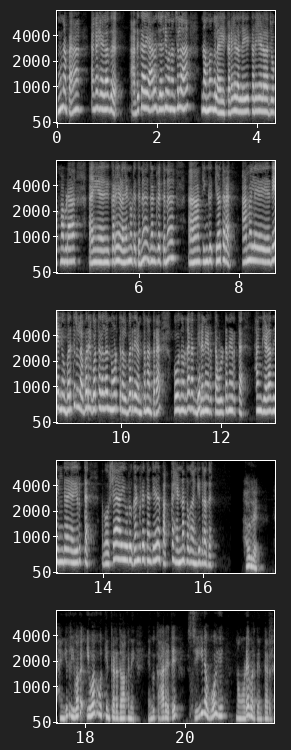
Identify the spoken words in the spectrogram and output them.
ಹ್ಞೂನಪ್ಪ ಹಂಗ ಹೇಳೋದು. ಅದಕ್ಕೆ ಯಾರು ಜಲ್ದಿ ಒಂದೊಂದ್ಸಲ ನಮ್ಮಂಗಲ್ಲ ಈ ಕರೆ ಹೇಳಲಿ ಕರೆ ಹೇಳ ಜೋಕ್ ಮಾಡ್ಬೇಡ. ಈ ಕರೆ ಹೇಳ ಹೆಣ್ಣು ಹುಟ್ಟೈತೇನ ಗಂಡು ಹುಟ್ಟೈತೇನ ಹಿಂಗೆ ಕೇಳ್ತಾರ. ಆಮೇಲೆ ಏನು ಬರ್ತಿರಲ್ಲ ಬರ್ರಿ ಗೊತ್ತಾಗಲ್ಲ ನೋಡ್ತಿರಲ್ಲ ಬರ್ರಿ ಅಂತ ನಂತರ ಹೋಗಿ ನೋಡಿದಾಗ ಬೇರೆನೇ ಇರುತ್ತೆ ಉಲ್ಟನೇ ಇರುತ್ತೆ. ಹಂಗೆ ಹೇಳೋದು ಹಿಂಗೆ ಇರುತ್ತೆ. ಬಹುಶಃ ಇವರು ಗಂಡು ಹುಟ್ಟೈತೆ ಅಂತ ಹೇಳಿ ಪಕ್ಕ ಹೆಣ್ಣ ತಗೋ ಹಂಗಿದ್ರೆ ಅದು. ಹೌದ್ರೆ. ಹಂಗಿದ್ರೆ ಇವಾಗ ಇವಾಗ ಹೋಗ್ತೀನಿ ತಡ ದವಾಖಾನೆ. ಹೆಂಗೂ ಕಾರ್ ಐತಿ ಸೀದಾ ಹೋಗಿ ನೋಡೇ ಬರ್ತೀನಿ ತರ್ರಿ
